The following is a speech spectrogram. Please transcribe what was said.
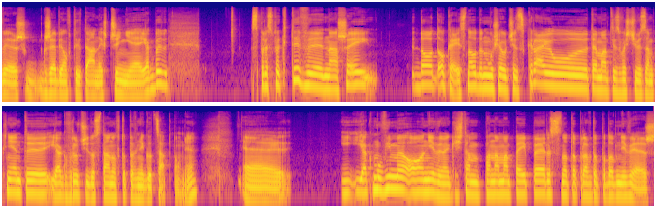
wiesz, grzebią w tych danych, czy nie. Jakby z perspektywy naszej, no okej, okay, Snowden musiał uciec z kraju, temat jest właściwie zamknięty, jak wróci do Stanów, to pewnie go capną, nie? E, i jak mówimy o, nie wiem, jakiś tam Panama Papers, no to prawdopodobnie wiesz,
